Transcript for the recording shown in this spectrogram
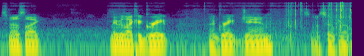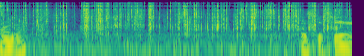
smells like, maybe like a grape, a grape jam. So let's open up one of the biscuits here.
